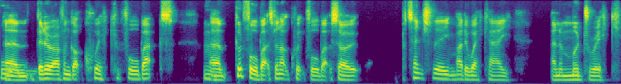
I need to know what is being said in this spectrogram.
Um, Villa haven't got quick fullbacks. Hmm. Um, good fullbacks, but not quick fullbacks. So potentially Madueke and a Mudryk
